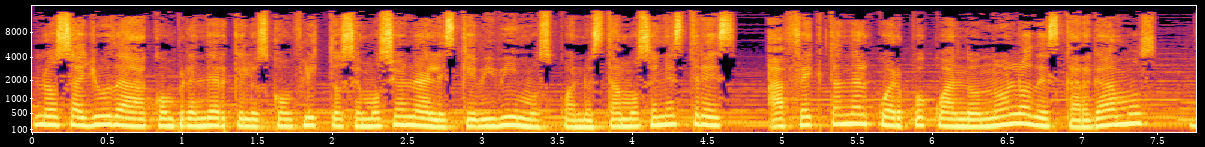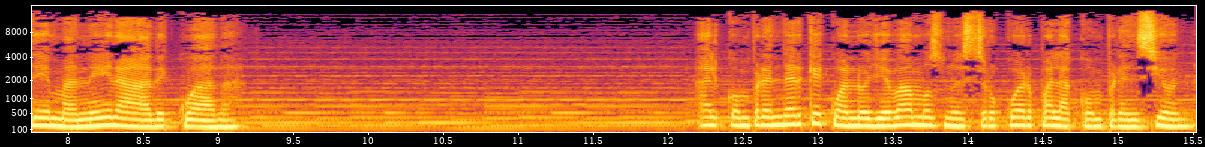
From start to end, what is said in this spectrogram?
nos ayuda a comprender que los conflictos emocionales que vivimos cuando estamos en estrés afectan al cuerpo cuando no lo descargamos de manera adecuada. Al comprender que cuando llevamos nuestro cuerpo a la comprensión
